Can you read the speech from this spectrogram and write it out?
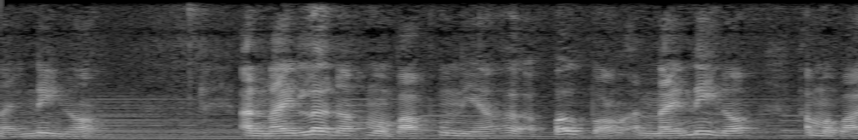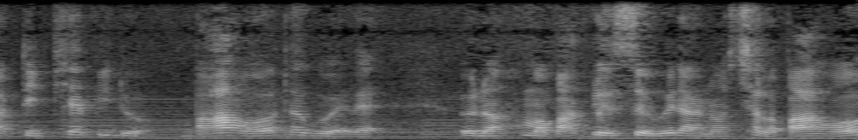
နိုင်နေနော်အနိုင်လက်နော်ဟမဘာဖုန်နေဟအပုတ်ပေါင်းအနိုင်နေနော်ဟမဘာတိဖြဲပြီးတော့ဘာဟောတပွဲလေ နော်ဟမဘာကလစ်ဆွေဝဲတာနော်ချက်လပါဟော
